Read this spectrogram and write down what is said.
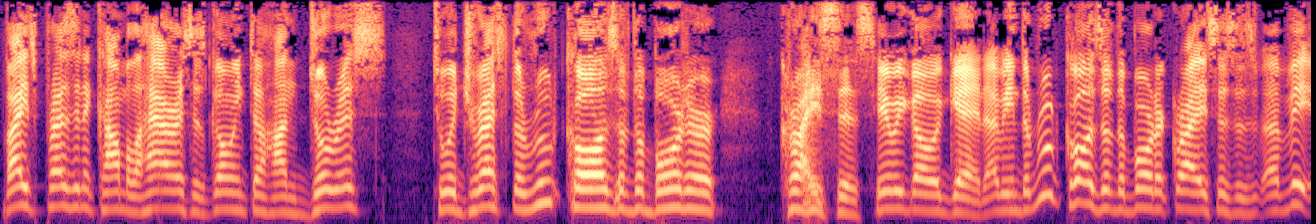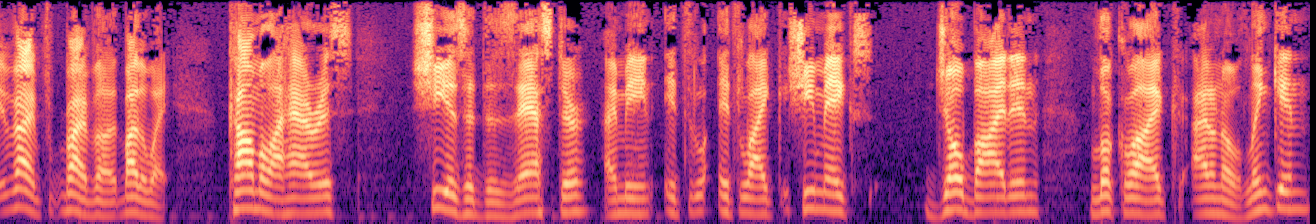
Vice President Kamala Harris is going to Honduras to address the root cause of the border crisis. Here we go again. I mean, the root cause of the border crisis is, uh, by, by, by the way, Kamala Harris. She is a disaster. I mean, it's it's like she makes Joe Biden look like I don't know Lincoln.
